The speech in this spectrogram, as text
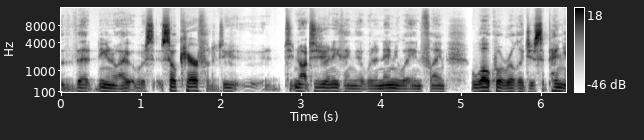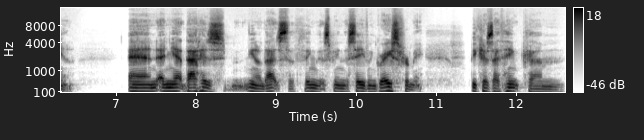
that you know I was so careful to do to not to do anything that would in any way inflame local religious opinion. and and yet that has you know that's the thing that's been the saving grace for me, because I think um,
